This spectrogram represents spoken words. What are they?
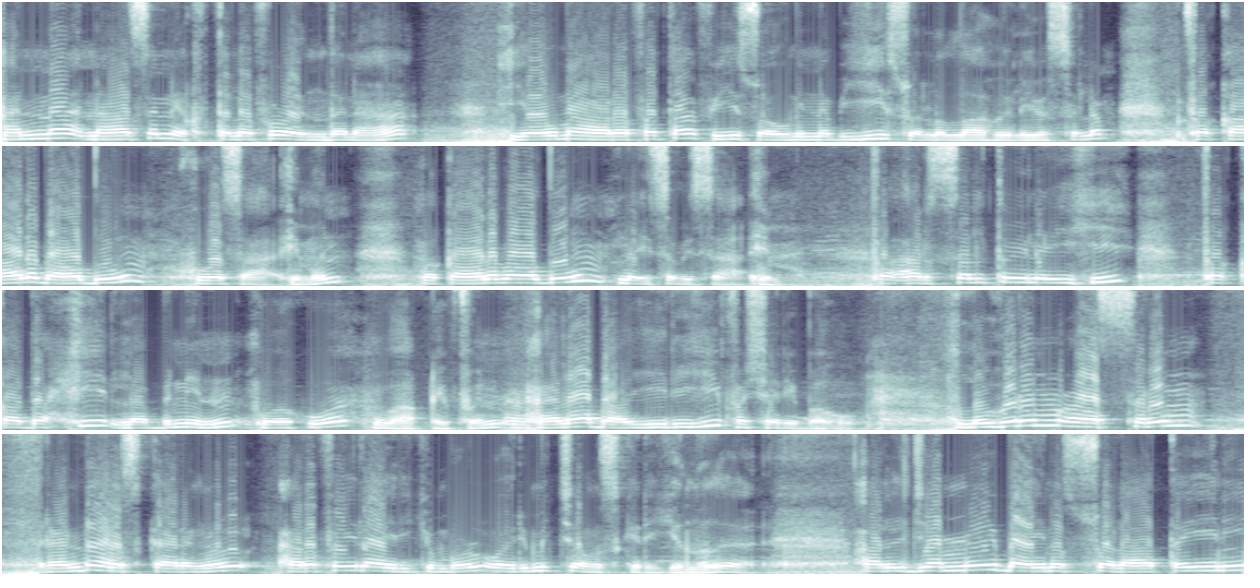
أن ناسا اختلفوا عندنا يوم عرفة في صوم النبي صلى الله عليه وسلم فقال بعضهم هو صائم وقال بعضهم ليس بصائم فأرسلت إليه فقدح لبن وهو واقف على بعيره فشربه ലുഹറും അസറും രണ്ട് നമസ്കാരങ്ങൾ അറഫയിലായിരിക്കുമ്പോൾ ഒരുമിച്ച് നമസ്കരിക്കുന്നത് അൽ ജമ്മി ബൈനസ്വലാത്തൈനി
